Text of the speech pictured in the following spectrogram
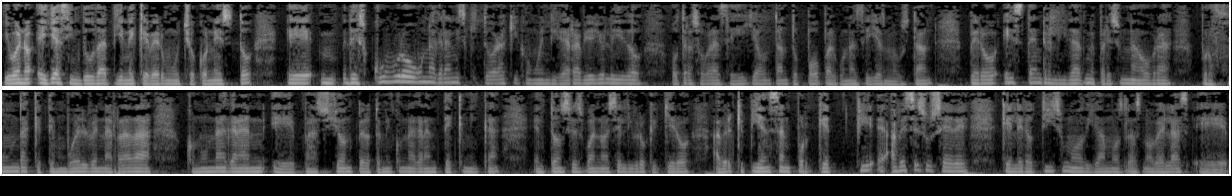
y bueno, ella sin duda tiene que ver mucho con esto. Eh, descubro una gran escritora aquí con Wendy Guerra. Había yo leído otras obras de ella, un tanto pop, algunas de ellas me gustan, pero esta en realidad me parece una obra profunda que te envuelve, narrada con una gran eh, pasión, pero también con una gran técnica. Entonces, bueno, es el libro que quiero a ver qué piensan, porque a veces sucede que el erotismo, digamos, las novelas... Eh,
